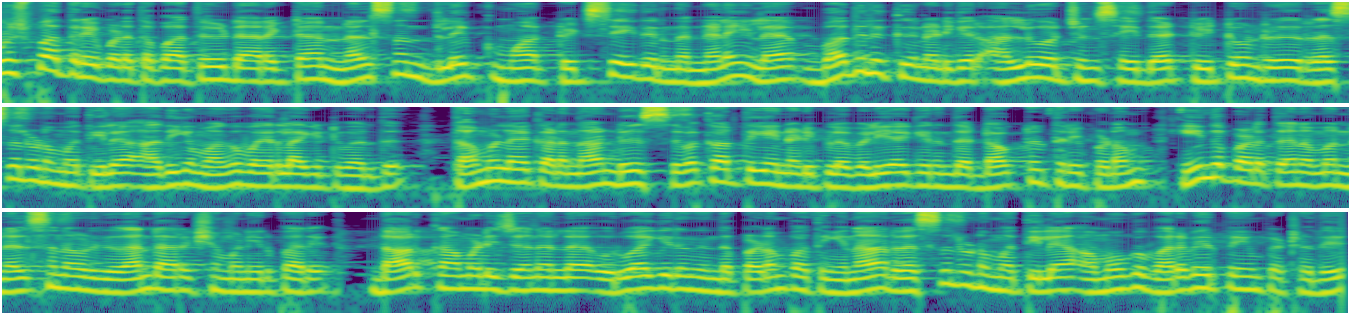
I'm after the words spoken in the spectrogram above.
புஷ்பா திரைப்படத்தை பார்த்து டைரக்டர் நெல்சன் திலீப் குமார் ட்விட் செய்திருந்த நிலையில பதிலுக்கு நடிகர் அல்லு அர்ஜுன் செய்த ட்விட் ஒன்று ரசலோட மத்தியில அதிகமாக வைரலாகிட்டு வருது. தமிழ கடந்த ஆண்டு சிவகார்த்திகை நடிப்புல வெளியாகி இருந்த டாக்டர் திரைப்படம் இந்த படத்தை நம்ம நெல்சன் அவர்கள் தான் டைரக்ஷன் பண்ணியிருப்பாரு. டார்க் காமெடி ஜேர்னல்ல உருவாகி இருந்த இந்த படம் பார்த்தீங்கன்னா ரசலோட மத்தியில அமோக வரவேற்பையும் பெற்றது.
